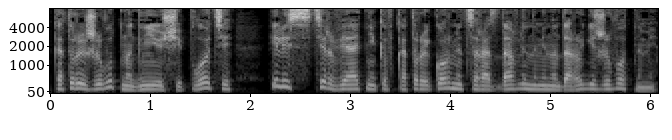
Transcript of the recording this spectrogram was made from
которые живут на гниющей плоти, или стервятников, которые кормятся раздавленными на дороге животными.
